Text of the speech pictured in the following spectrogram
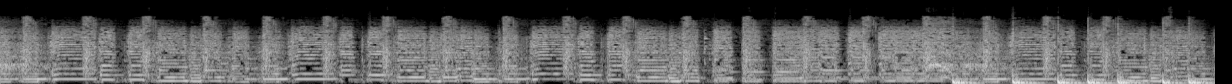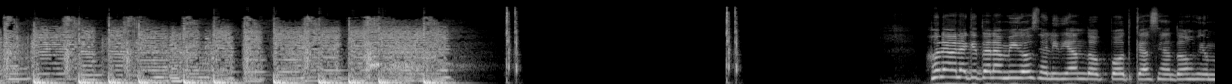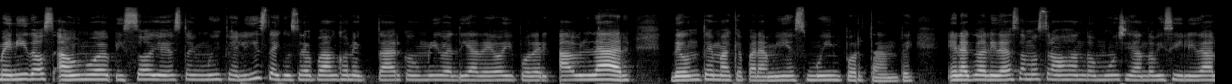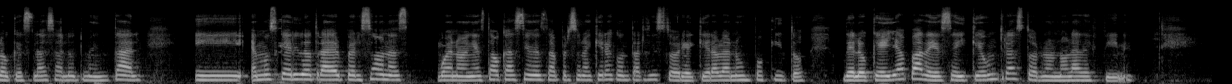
Thank you. Hola, hola, ¿qué tal amigos de Lidiando Podcast? Sean todos bienvenidos a un nuevo episodio. Yo estoy muy feliz de que ustedes puedan conectar conmigo el día de hoy y poder hablar de un tema que para mí es muy importante. En la actualidad estamos trabajando mucho y dando visibilidad a lo que es la salud mental y hemos querido traer personas bueno, en esta ocasión esta persona quiere contar su historia quiere hablarnos un poquito de lo que ella padece y que un trastorno no la define.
